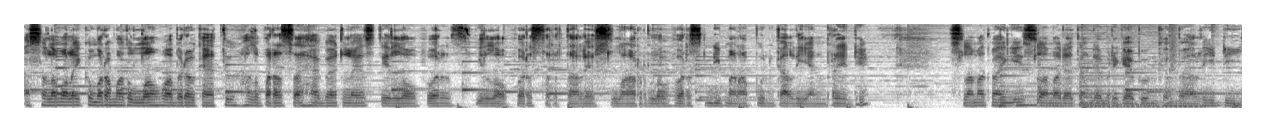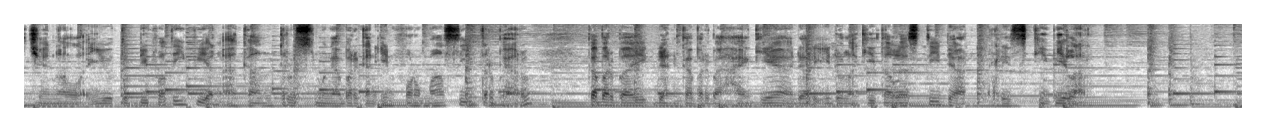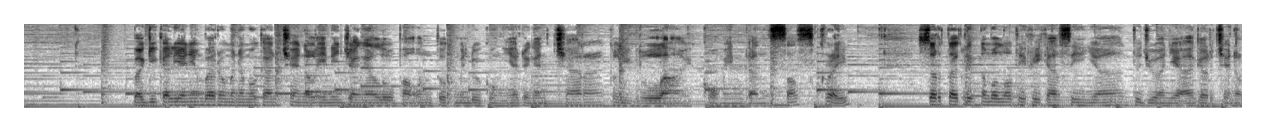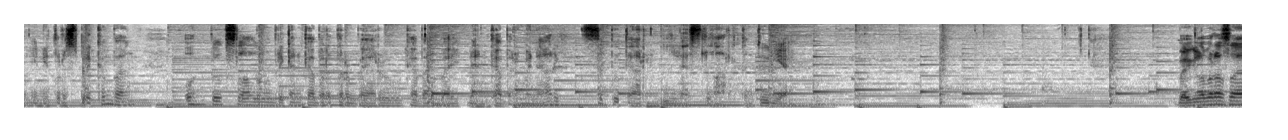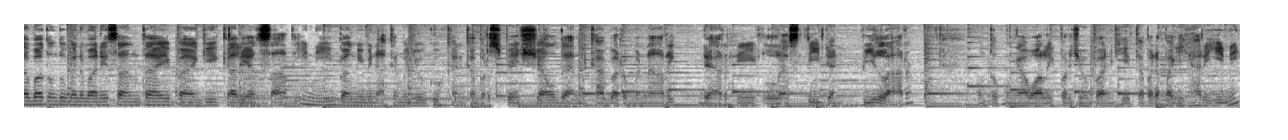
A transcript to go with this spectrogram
Assalamualaikum warahmatullahi wabarakatuh. Halo para sahabat Lesti Lovers, Belovers, serta Leslar Lovers di mana pun kalian berada. Selamat pagi, selamat datang dan bergabung kembali di channel Youtube Diva TV Yang akan terus mengabarkan informasi terbaru Kabar baik dan kabar bahagia dari idola kita Lesti dan Rizky Bilar bagi kalian yang baru menemukan channel ini, jangan lupa untuk mendukungnya dengan cara klik like, komen, dan subscribe. Serta klik tombol notifikasinya tujuannya agar channel ini terus berkembang untuk selalu memberikan kabar terbaru, kabar baik, dan kabar menarik seputar Leslar tentunya. Baiklah para sahabat untuk menemani santai pagi kalian saat ini Bang Mimin akan menyuguhkan kabar spesial dan kabar menarik dari Lesti dan Bilar Untuk mengawali perjumpaan kita pada pagi hari ini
